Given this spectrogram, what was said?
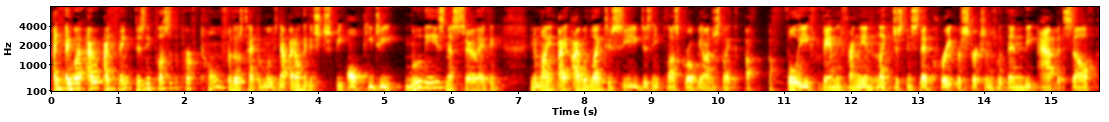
I, I, I think Disney Plus is the perfect home for those type of movies. Now, I don't think it should just be all PG movies necessarily. I think, you know, my I, I would like to see Disney Plus grow beyond just like a, a fully family friendly and like just instead create restrictions within the app itself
